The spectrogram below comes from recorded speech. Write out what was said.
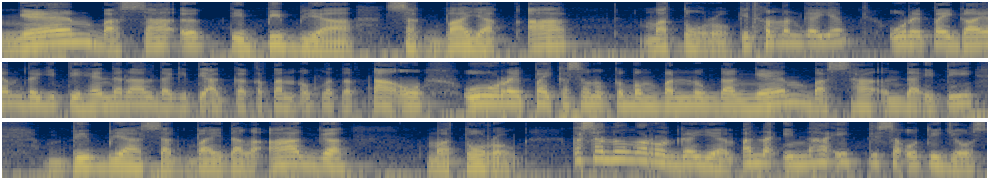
ngem basaek ti Biblia sagbayak a maturo. Kita man gayam, uray pay gayam dagiti general, dagiti agkakatanok nga tao, uray pay kasano kabambanog da ngem basaan da iti Biblia sagbay da nga ag maturog. Kasano nga rod gayem, ana inaik ti sao ti Diyos,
